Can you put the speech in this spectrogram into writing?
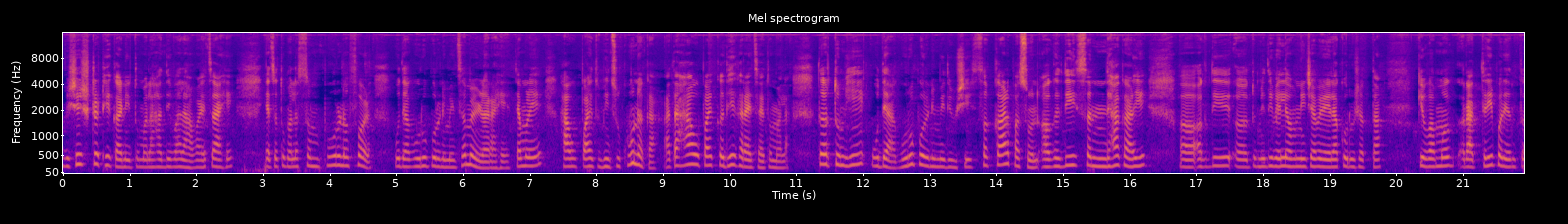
विशिष्ट ठिकाणी तुम्हाला हा दिवा लावायचा आहे. याचं तुम्हाला संपूर्ण फळ उद्या गुरुपौर्णिमेचं मिळणार आहे. त्यामुळे हा उपाय तुम्ही चुकवू नका. आता हा उपाय कधी करायचा आहे तुम्हाला? तर तुम्ही उद्या गुरुपौर्णिमे दिवशी सकाळपासून अगदी संध्याकाळी अगदी तुम्ही दिवे लावणीच्या वेळेला करू शकता. किंवा मग रात्रीपर्यंत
